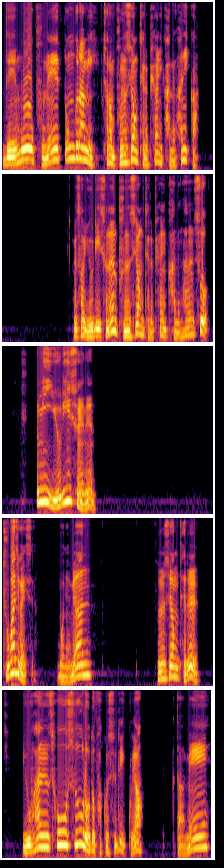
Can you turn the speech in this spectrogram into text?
네모분의 동그라미처럼 분수 형태로 표현이 가능하니까. 그래서 유리수는 분수 형태로 표현이 가능한 수. 그럼 이 유리수에는 두 가지가 있어요. 뭐냐면 분수 형태를 유한소수로도 바꿀 수도 있고요. 그 다음에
